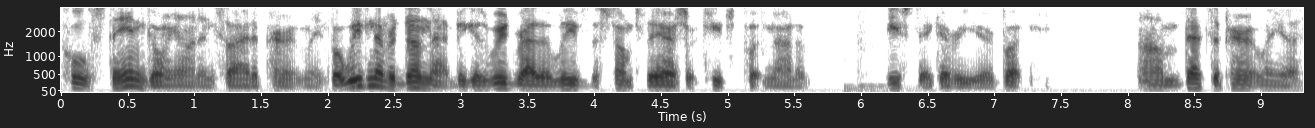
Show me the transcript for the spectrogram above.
cool stain going on inside apparently. But we've never done that because we'd rather leave the stump there so it keeps putting out a beefsteak every year. But um, that's apparently a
